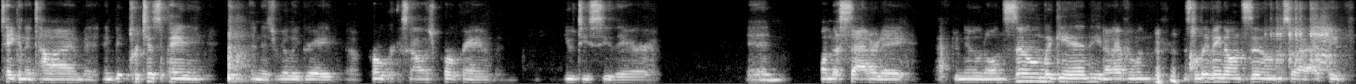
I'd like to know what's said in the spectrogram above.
taking the time and, participating in this really great uh, program, college program and UTC there. And on the Saturday afternoon on Zoom again, you know, everyone is living on Zoom. So I think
